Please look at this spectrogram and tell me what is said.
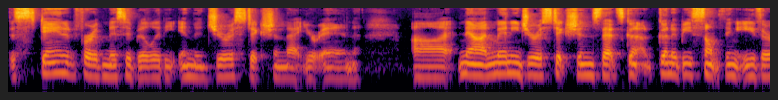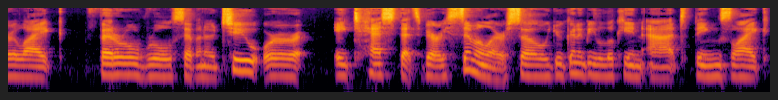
the standard for admissibility in the jurisdiction that you're in. Uh, now, in many jurisdictions, that's going to be something either like Federal Rule 702 or a test that's very similar. So you're going to be looking at things like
